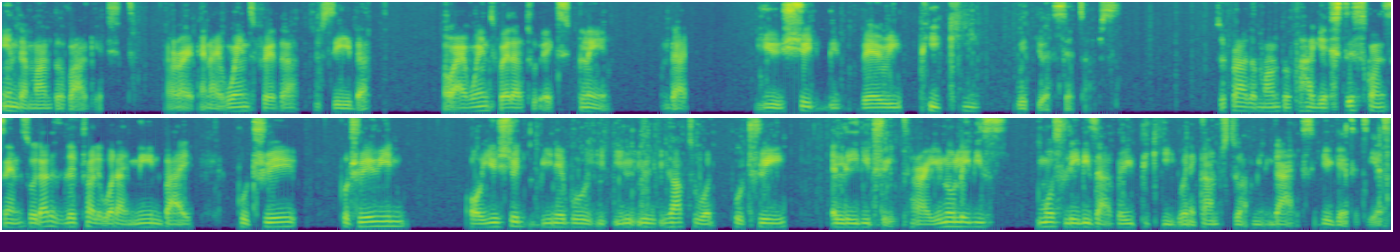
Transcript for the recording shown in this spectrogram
in the month of August. Alright, and I went further to say that, or I went further to explain that you should be very picky with your setups. So far the month of August is concerned. So that is literally what I mean by portray portraying or you should be able you, you, you have to what portray a lady trait. Alright, you know ladies most ladies are very picky when it comes to I mean guys you get it yes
